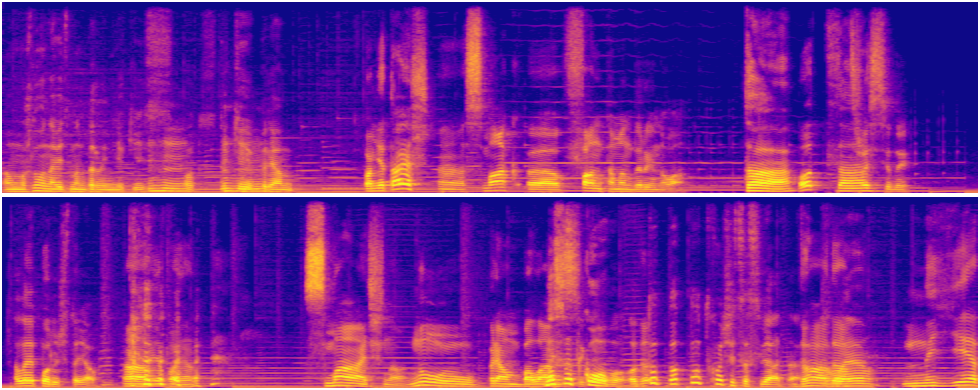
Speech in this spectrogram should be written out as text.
А можливо навіть мандарин якийсь. Мгм. От такі Мгм. прям. Пам'ятаєш е, смак е, фанта мандаринова? Та. От Так. щось сюди. Але я поруч стояв. А, я поняв. Смачно. Ну, прям баланс. Ну, святково. От Да. тут, тут, тут хочеться свята. Да, але... Не є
